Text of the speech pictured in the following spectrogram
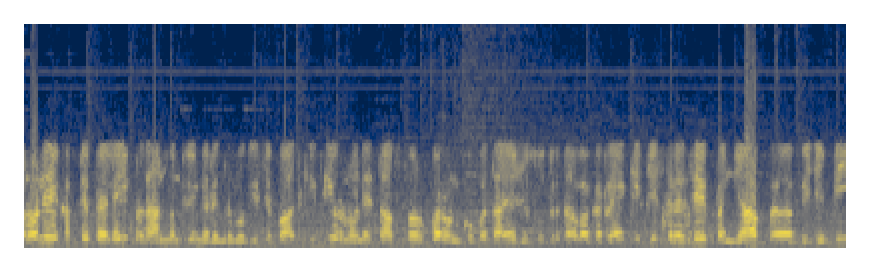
उन्होंने एक हफ़्ते पहले ही प्रधानमंत्री नरेंद्र मोदी से बात की थी और उन्होंने साफ़ तौर पर उनको बताया जो सूत्र दावा कर रहे हैं कि जिस तरह से पंजाब बीजेपी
